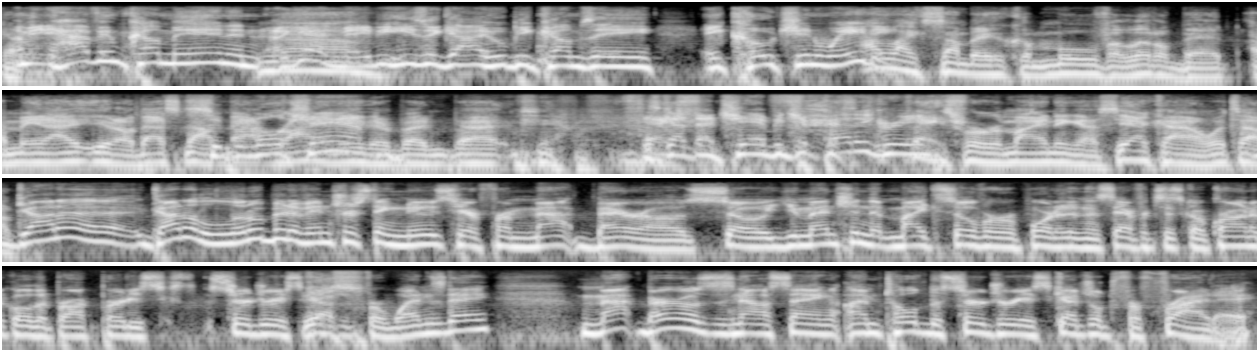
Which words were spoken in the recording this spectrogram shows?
I mean, have him come in, and again, maybe he's a guy who becomes a, a coach in waiting. I like somebody who can move a little bit. I mean, I you know that's not Super Matt Bowl Ryan champ. either, but but he's got that championship pedigree. Thanks for reminding us. Yeah, Kyle, what's up? Got a got a little bit of interesting news here from Matt Barrows. So you mentioned that Mike Silver reported in the San Francisco Chronicle that Brock Purdy's surgery is scheduled Yes. for Wednesday. Matt Barrows is now saying, "I'm told the surgery is scheduled for Friday."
